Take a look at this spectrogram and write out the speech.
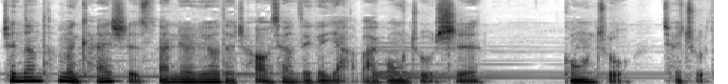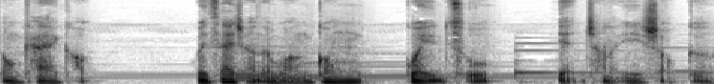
正当他们开始酸溜溜地嘲笑这个哑巴公主时，公主却主动开口，为在场的王公贵族演唱了一首歌。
